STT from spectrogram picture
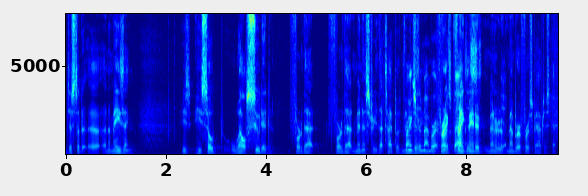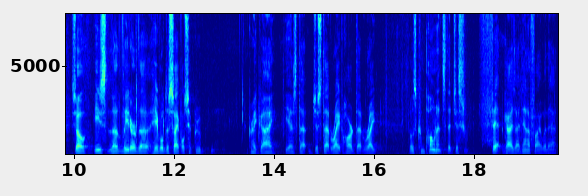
just a, a, an amazing. He's he's so well suited for that for that ministry, that type of Frank ministry. is a member at Frank, First Frank made a member, Yep. member of First Baptist. So he's the leader of the Haverhill Discipleship Group. Great guy. He has that just that right heart, that right those components that just fit. Guys identify with that.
